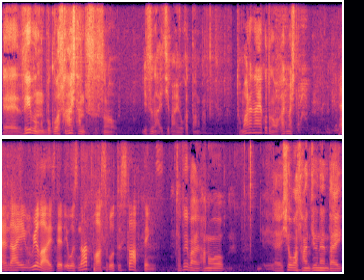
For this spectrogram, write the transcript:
えー、随分僕は探したんです。そのいつが一番良かったのか。止まれないことが分かりました。And I realized that it was not possible to stop things. 例えばあの、えー、昭和30年代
